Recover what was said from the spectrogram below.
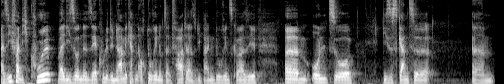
also die fand ich cool, weil die so eine sehr coole Dynamik hatten, auch Durin und sein Vater, also die beiden Durins quasi. Ähm, und so dieses ganze, ähm,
